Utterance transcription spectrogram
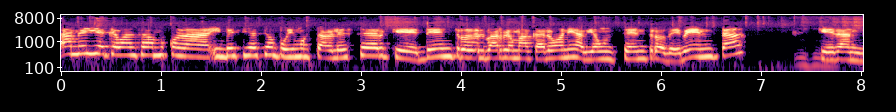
a medida que avanzábamos con la investigación pudimos establecer que dentro del barrio Macarone había un centro de venta, que eran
